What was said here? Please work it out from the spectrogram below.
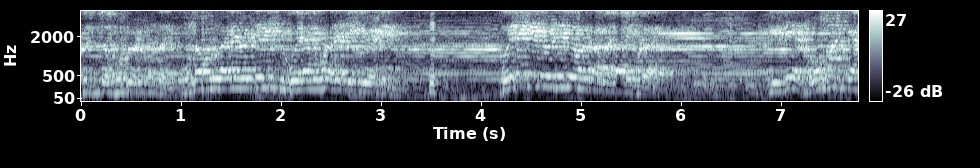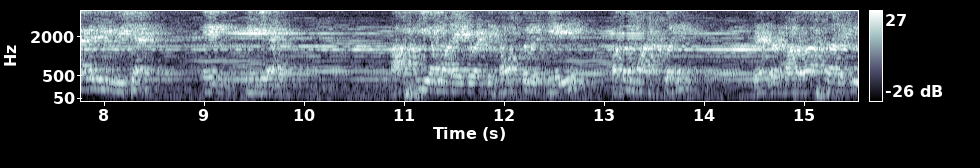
పెద్ద ఫోటో పెట్టుకుంటుంది. ఉన్నప్పుడు కానీ పెట్టింది ఇప్పుడు పోయినాక కూడా అదే డిగ్రీ పెట్టింది. పోయినాక డిగ్రీ పెట్టింది ఎవరికి అర్థం కాదు ఇప్పుడు is a Roman Catholic mission in India RCM అనేటువంటి సంస్థలో చేరి మతం మార్చుకొని మన రాష్ట్రానికి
